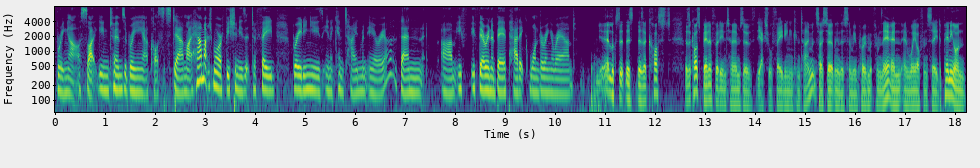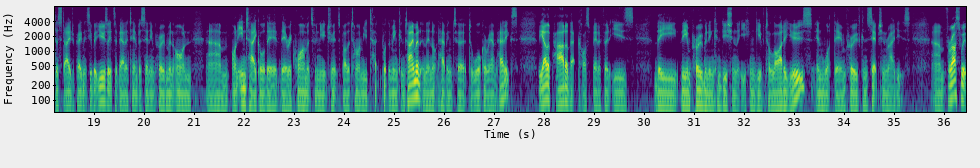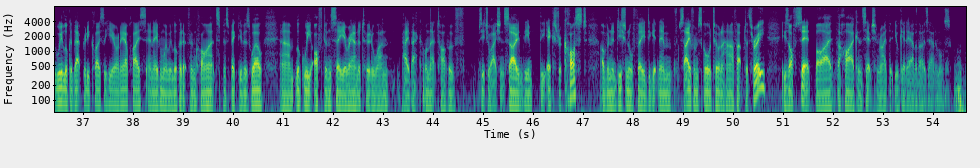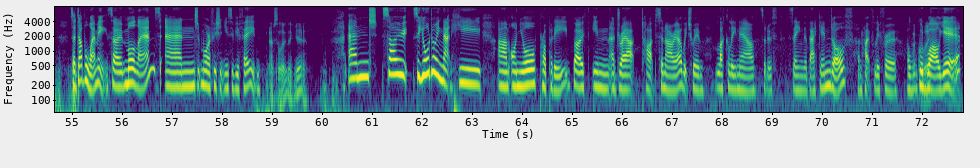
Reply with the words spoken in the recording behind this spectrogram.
bring us, like in terms of bringing our costs down? Like, how much more efficient is it to feed breeding ewes in a containment area than um, if, if they're in a bare paddock wandering around? Yeah, it looks at there's there's a cost there's a cost benefit in terms of the actual feeding and containment. So certainly there's some improvement from there, and, and we often see depending on the stage of pregnancy, but usually it's about a ten percent improvement on um, on intake or their their requirements for nutrients by the time you t- put them in containment, and they're not having to, to walk around paddocks. The other part of that cost benefit is the the improvement in condition that you can give to lighter ewes and what their improved conception rate is. Um, for us, we, we look at that pretty closely here on our place, and even when we look at it from clients' perspective as well um, look, we often see around a two to one payback on that type of situation. So the the extra cost of an additional feed to get them, say, from score two and a half up to three, is offset by the higher conception rate that you'll get out of those animals. So double whammy. So more lambs and more efficient use of your feed. Absolutely, yeah. And so, so you're doing that here um, on your property, both in a drought type scenario, which we're luckily now sort of seeing the back end of, and hopefully for a hopefully. good while yet.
